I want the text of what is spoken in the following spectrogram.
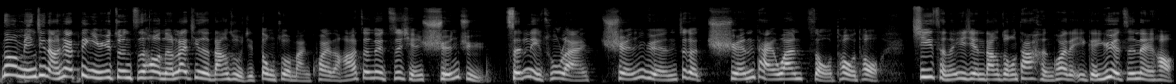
那么民进党现在定于一尊之后呢，赖清德党主席动作蛮快的哈，他针对之前选举整理出来全员这个全台湾走透透基层的意见当中，他很快的一个月之内哈，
